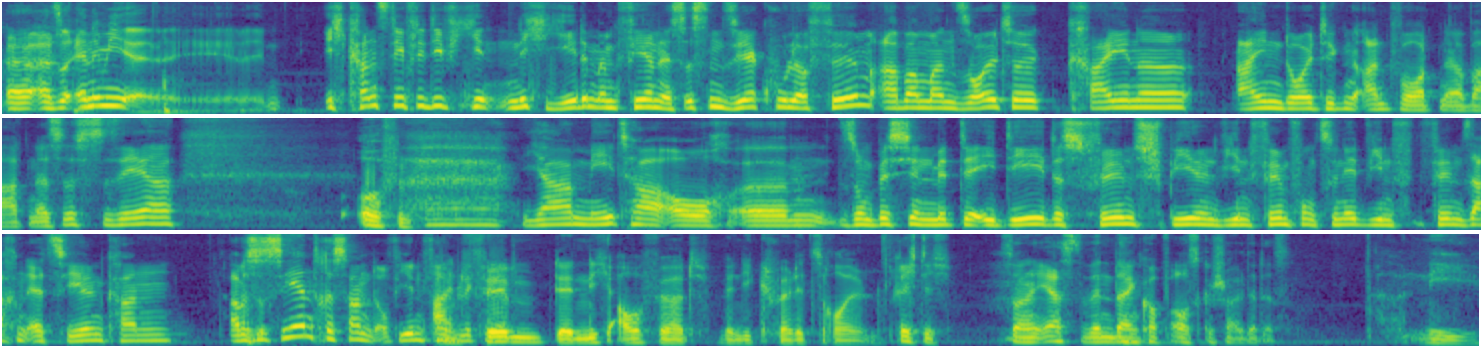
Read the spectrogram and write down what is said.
Äh, also Enemy, äh, ich kann es definitiv je, nicht jedem empfehlen. Es ist ein sehr cooler Film, aber man sollte keine eindeutigen Antworten erwarten. Es ist sehr, Offen. ja, Meta auch, ähm, so ein bisschen mit der Idee des Films spielen, wie ein Film funktioniert, wie ein Film Sachen erzählen kann. Aber es ist sehr interessant, auf jeden Fall Ein Blick. Film, der nicht aufhört, wenn die Credits rollen. Richtig. Sondern erst, wenn dein Kopf ausgeschaltet ist. Also nie.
